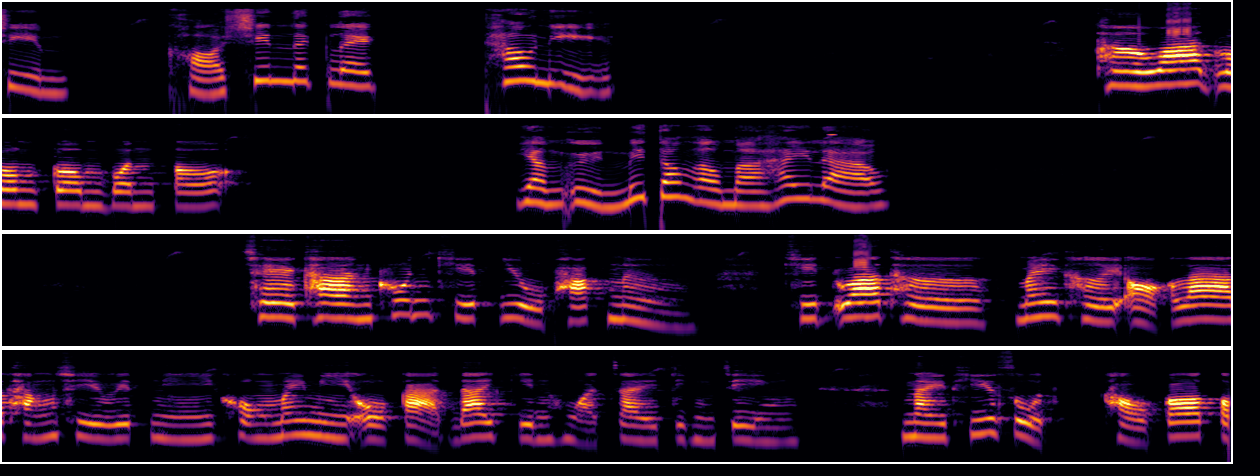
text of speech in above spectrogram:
ชิม ขอชิ้นเล็กๆ เท่านี้ เธอวาดวงกลมบนโต๊ะ อย่างอื่นไม่ต้องเอามาให้แล้ว เชคานครุ่นคิดอยู่พักหนึ่ง คิดว่าเธอไม่เคยออกล่าทั้งชีวิตนี้คงไม่มีโอกาสได้กินหัวใจจริง ๆ ในที่สุดเขาก็ต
